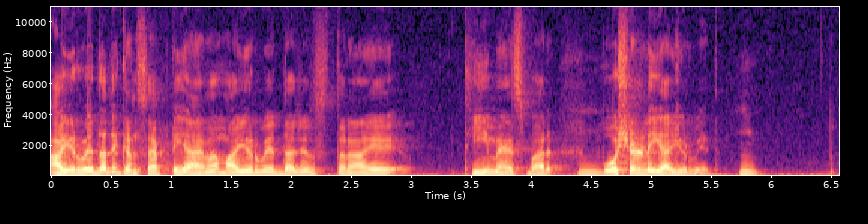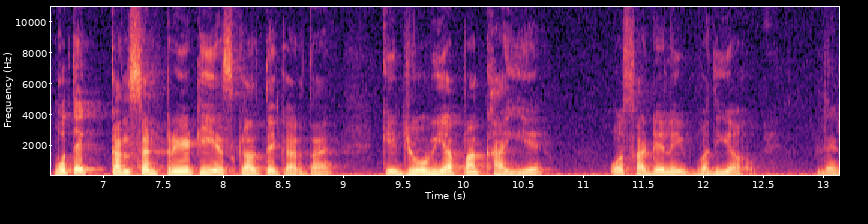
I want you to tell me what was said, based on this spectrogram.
ਆਯੁਰਵੇਦ ਦਾ ਤੇ ਕਨਸੈਪਟ ਹੀ ਆਇਆ ਮੈਮ ਆਯੁਰਵੇਦ ਦਾ ਜਿਸ ਤਰ੍ਹਾਂ ਇਹ ਥੀਮ ਹੈ ਇਸ ਵਾਰ ਪੋਸ਼ਣ ਲਈ ਆਯੁਰਵੇਦ। ਉਹ ਤੇ ਕਨਸੈਂਟਰੇਟ ਹੀ ਇਸ ਗੱਲ ਤੇ ਕਰਦਾ ਹੈ ਕਿ ਜੋ ਵੀ ਆਪਾਂ ਖਾਈਏ ਉਹ ਸਾਡੇ ਲਈ ਵਧੀਆ ਹੋਵੇ।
